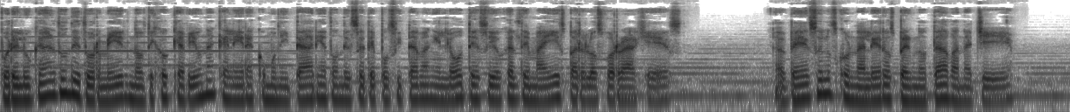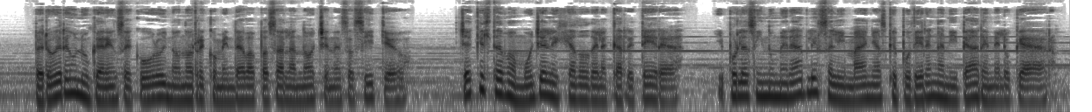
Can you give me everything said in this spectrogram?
Por el lugar donde dormir nos dijo que había una calera comunitaria donde se depositaban elotes y hojas de maíz para los forrajes. A veces los jornaleros pernotaban allí. Pero era un lugar inseguro y no nos recomendaba pasar la noche en ese sitio, ya que estaba muy alejado de la carretera y por las innumerables alimañas que pudieran anidar en el lugar.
